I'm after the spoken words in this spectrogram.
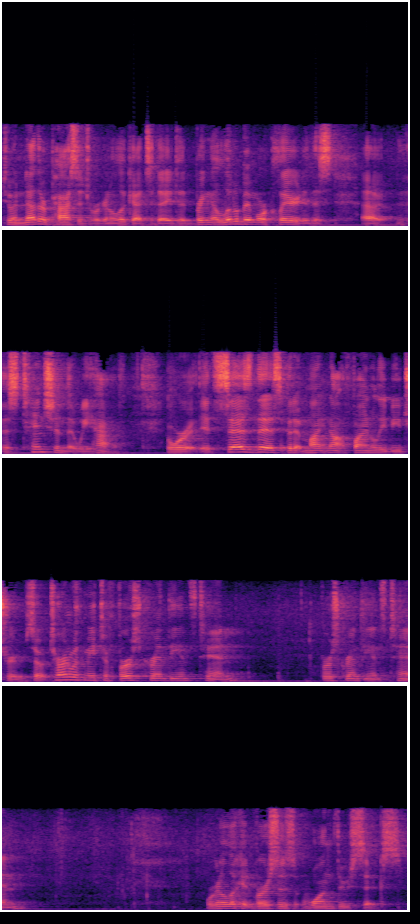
to another passage we're going to look at today to bring a little bit more clarity to this, uh, this tension that we have. Or it says this, but it might not finally be true. So, turn with me to 1 Corinthians 10. 1 Corinthians 10. We're going to look at verses 1 through 6.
